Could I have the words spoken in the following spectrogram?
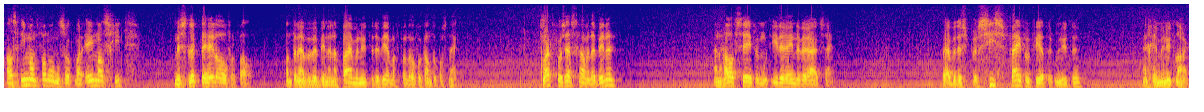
Als iemand van ons ook maar eenmaal schiet, mislukt de hele overval. Want dan hebben we binnen een paar minuten de weermacht van de overkant op ons nek. Kwart voor zes gaan we naar binnen. En half zeven moet iedereen er weer uit zijn. We hebben dus precies 45 minuten en geen minuut langer.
